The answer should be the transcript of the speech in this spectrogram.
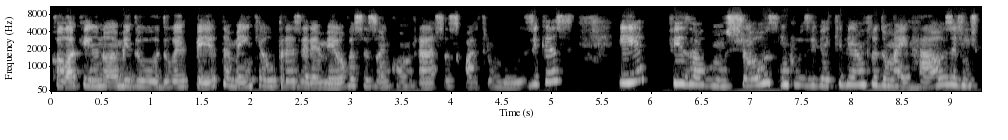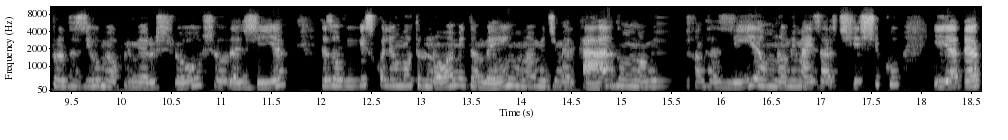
coloquem o nome do, do EP também, que é O Prazer é Meu, vocês vão encontrar essas quatro músicas. E Fiz alguns shows, inclusive aqui dentro do My House, a gente produziu o meu primeiro show, show da Gia. Resolvi escolher um outro nome também, um nome de mercado, um nome de fantasia, um nome mais artístico e até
